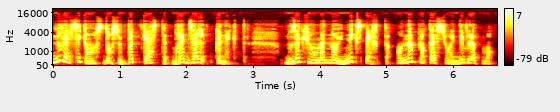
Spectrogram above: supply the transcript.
Nouvelle séquence dans ce podcast Bretzel Connect. Nous accueillons maintenant une experte en implantation et développement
